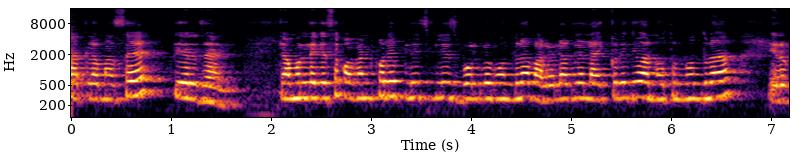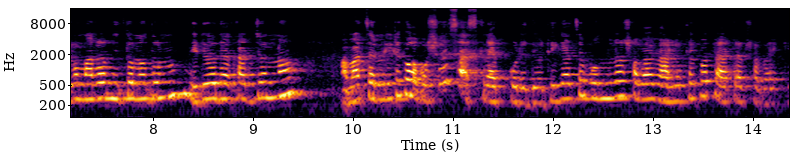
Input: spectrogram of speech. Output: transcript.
কাতলা মাছের তেল, ঝাল। কেমন লেগেছে কমেন্ট করে প্লিজ প্লিজ বলবে বন্ধুরা। ভালো লাগলে লাইক করে দিও। আর নতুন বন্ধুরা, এরকম আরও নিত্য নতুন ভিডিও দেখার জন্য আমার চ্যানেলটিকে অবশ্যই সাবস্ক্রাইব করে দিও। ঠিক আছে বন্ধুরা, সবাই ভালো থেকো। টাটা সবাইকে।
